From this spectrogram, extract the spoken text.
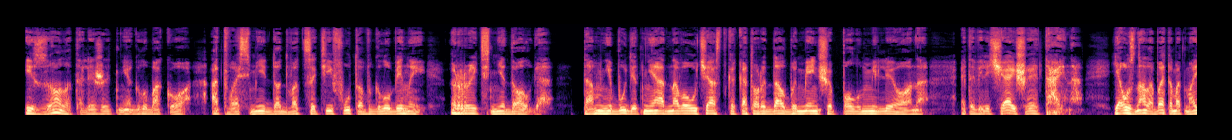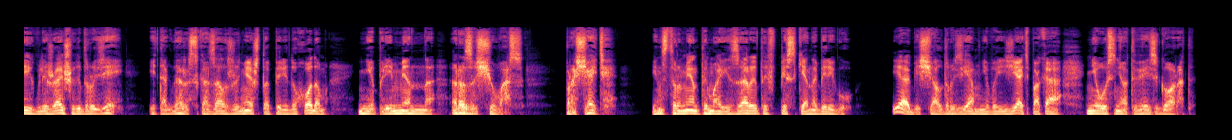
и золото лежит не глубоко, от восьми до двадцати футов глубины, рыть недолго. Там не будет ни одного участка, который дал бы меньше полумиллиона. Это величайшая тайна. Я узнал об этом от моих ближайших друзей, и тогда же сказал жене, что перед уходом непременно разыщу вас. Прощайте. Инструменты мои зарыты в песке на берегу. Я обещал друзьям не выезжать, пока не уснет весь город.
